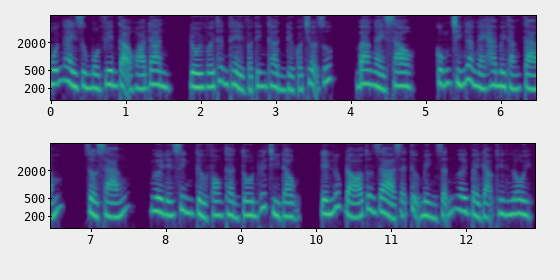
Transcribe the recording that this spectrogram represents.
Mỗi ngày dùng một viên tạo hóa đan, đối với thân thể và tinh thần đều có trợ giúp. Ba ngày sau, cũng chính là ngày 20 tháng 8, giờ sáng, ngươi đến sinh tử phong thần tôn huyết trì động, đến lúc đó tôn giả sẽ tự mình dẫn ngươi bày đạo thiên lôi.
